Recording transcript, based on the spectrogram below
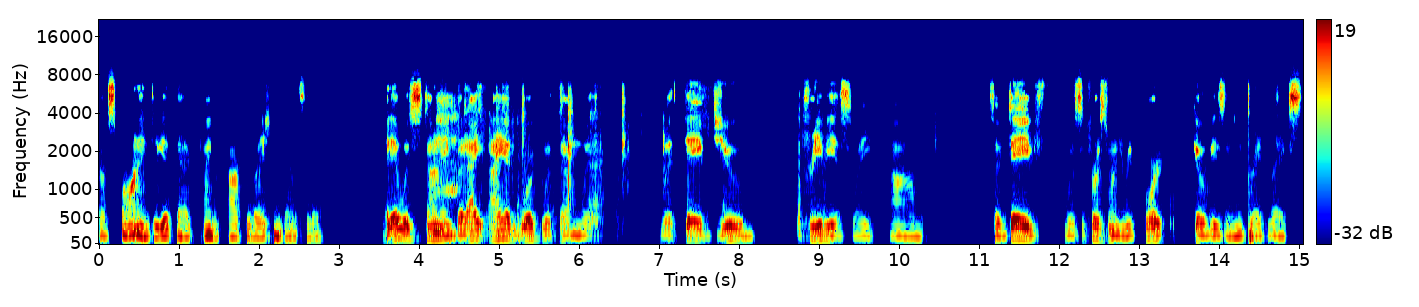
of spawning to get that kind of population density. But it was stunning. But I, I had worked with them with with Dave Jude previously. Um, so Dave was the first one to report gobies in the Great Lakes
